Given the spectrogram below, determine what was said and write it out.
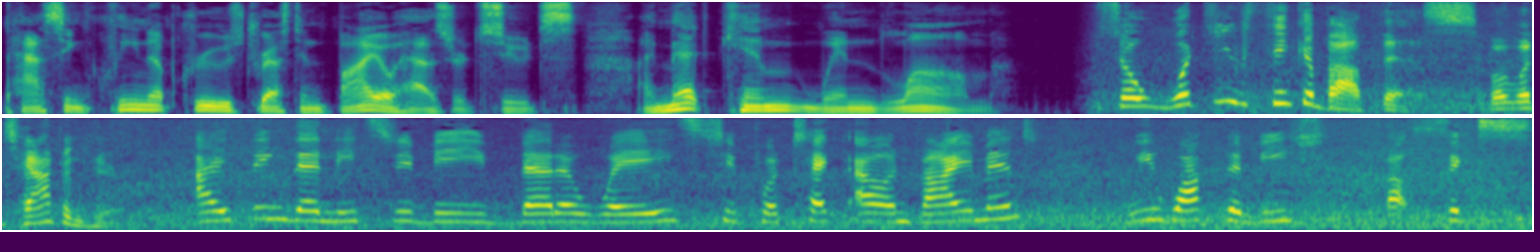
passing cleanup crews dressed in biohazard suits, I met Kim Nguyen Lam. So, what do you think about this? What's happened here? I think there needs to be better ways to protect our environment. We walk the beach about six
